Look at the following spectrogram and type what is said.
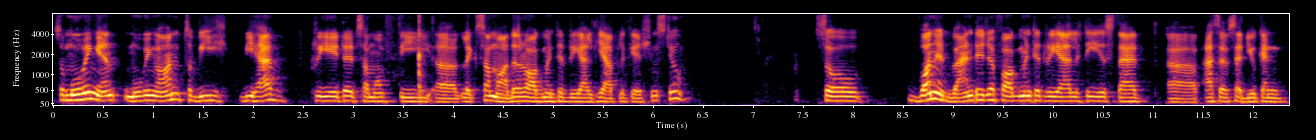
so moving in, moving on. So we we have created some of the, uh, like some other augmented reality applications too. So one advantage of augmented reality is that, uh, as I've said, you can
